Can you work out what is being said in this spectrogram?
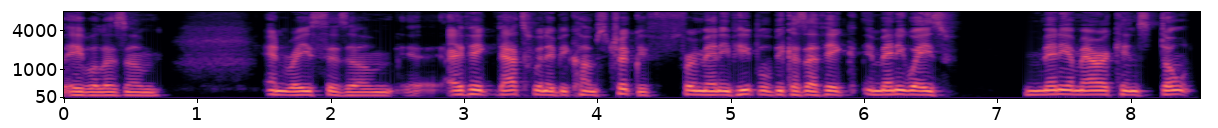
ableism and racism, I think that's when it becomes tricky for many people because I think in many ways, many Americans don't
